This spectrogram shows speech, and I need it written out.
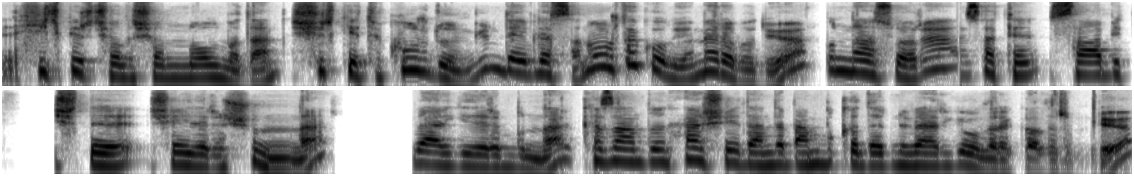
e, hiçbir çalışanın olmadan şirketi kurduğun gün devlet sana ortak oluyor. Merhaba diyor. Bundan sonra zaten sabit işte şeylerin şunlar vergilerin bunlar. Kazandığın her şeyden de ben bu kadarını vergi olarak alırım diyor.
